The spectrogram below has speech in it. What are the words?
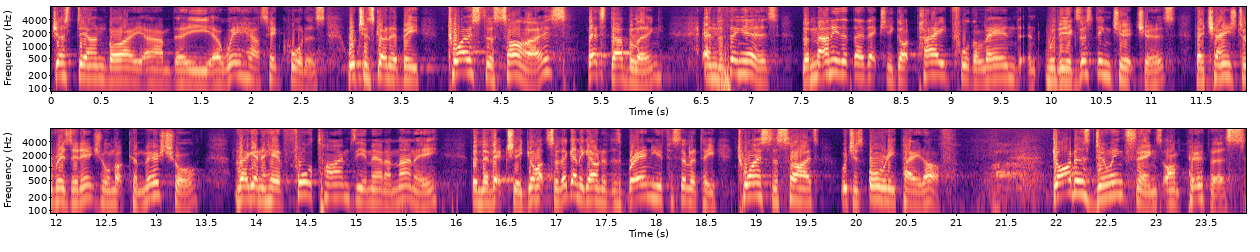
just down by um, the uh, warehouse headquarters, which is going to be twice the size. That's doubling. And the thing is, the money that they've actually got paid for the land with the existing churches, they changed to residential, not commercial. They're going to have four times the amount of money than they've actually got. So they're going to go into this brand new facility, twice the size, which is already paid off. Wow. God is doing things on purpose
